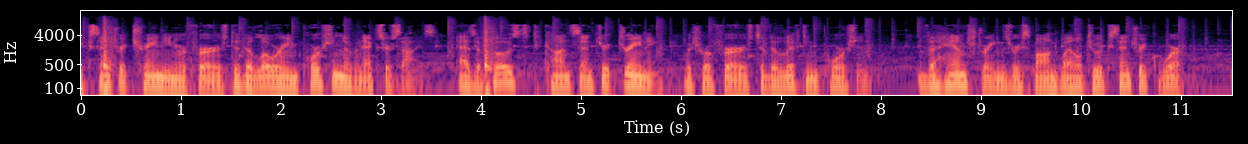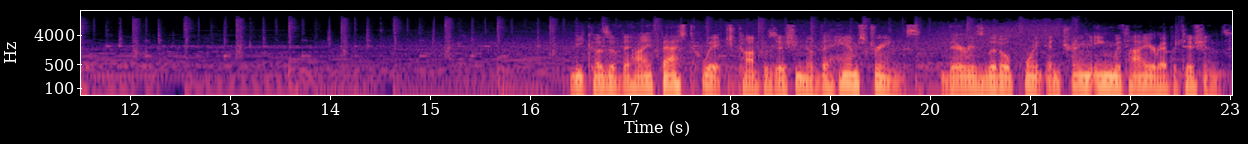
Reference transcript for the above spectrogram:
Eccentric training refers to the lowering portion of an exercise, as opposed to concentric training, which refers to the lifting portion. The hamstrings respond well to eccentric work. Because of the high fast twitch composition of the hamstrings, there is little point in training with higher repetitions.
